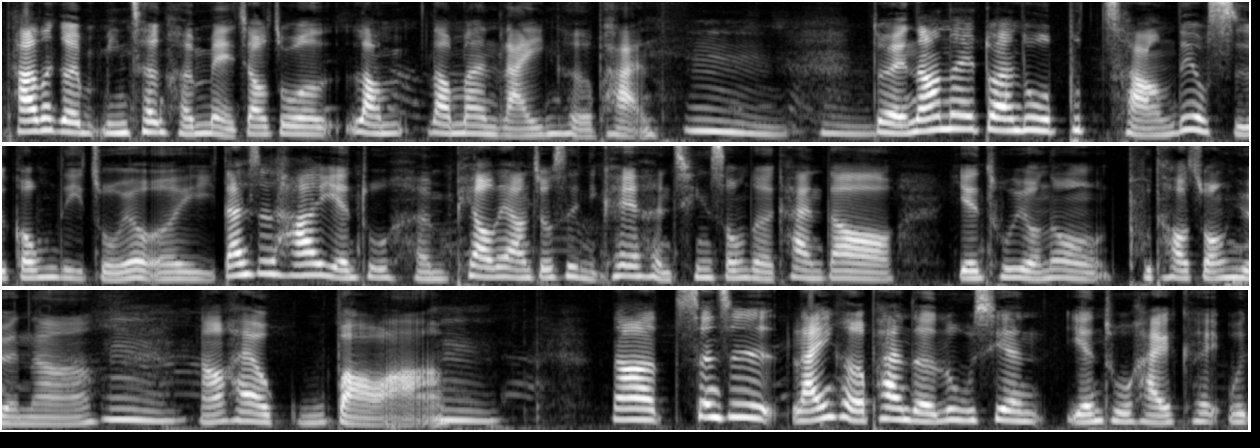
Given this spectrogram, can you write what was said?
它那个名称很美，叫做浪浪漫莱茵河畔。嗯嗯，对，那那一段路不长，六十公里左右而已，但是它沿途很漂亮，就是你可以很轻松的看到沿途有那种葡萄庄园啊，嗯，然后还有古堡啊，嗯，那甚至莱茵河畔的路线沿途还可以，我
